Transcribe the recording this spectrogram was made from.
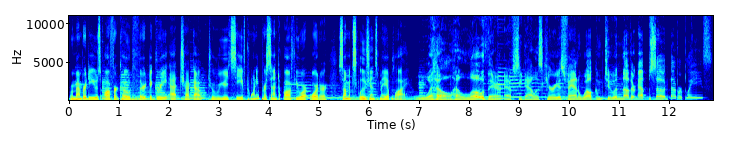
Remember to use offer code Third Degree at checkout to receive 20% off your order. Some exclusions may apply. Well, hello there, FC Dallas Curious fan. Welcome to another episode, number please,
